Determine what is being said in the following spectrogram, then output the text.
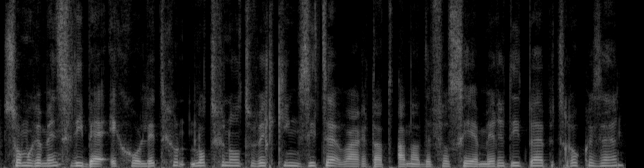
Sommige mensen die bij echo-lotgenotenwerking zitten, waar dat Anna de Fossé en Meredith bij betrokken zijn.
